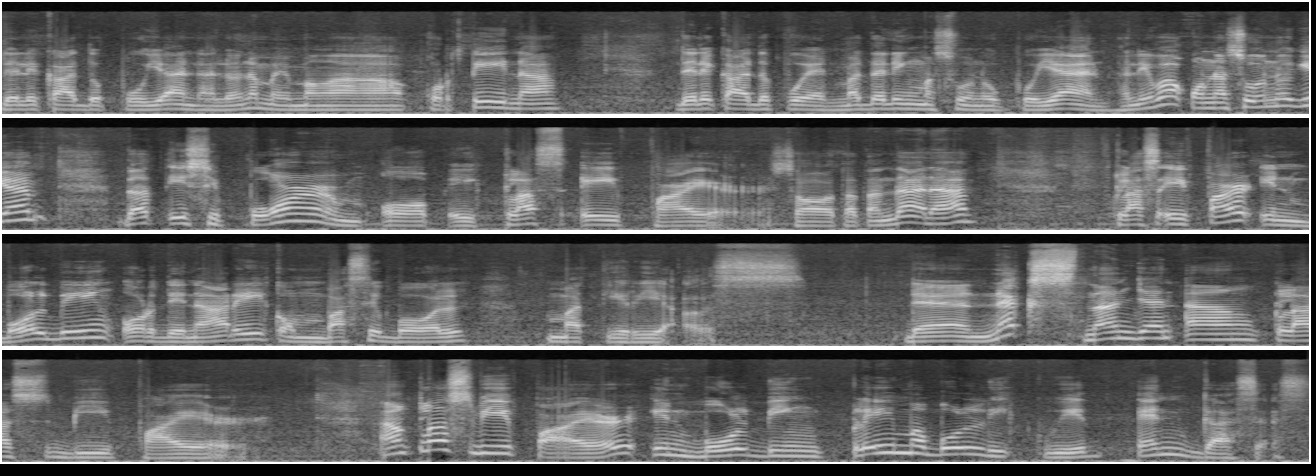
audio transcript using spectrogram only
delikado po yan. Lalo na may mga kurtina delikado po yan. Madaling masunog po yan. Halimbawa, kung nasunog yan, that is a form of a Class A fire. So, tatanda na, Class A fire involving ordinary combustible materials. Then, next, nandyan ang Class B fire. Ang Class B fire involving flammable liquid and gases.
